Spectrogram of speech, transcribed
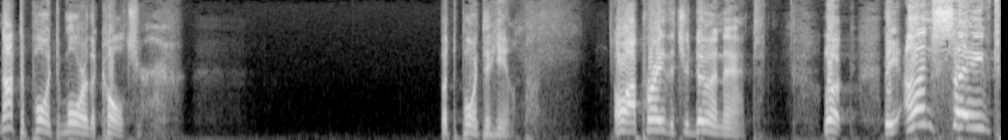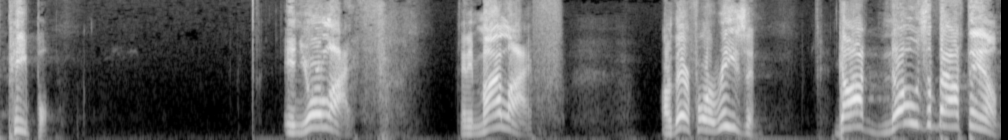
Not to point to more of the culture, but to point to Him. Oh, I pray that you're doing that. Look, the unsaved people in your life and in my life are there for a reason. God knows about them.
